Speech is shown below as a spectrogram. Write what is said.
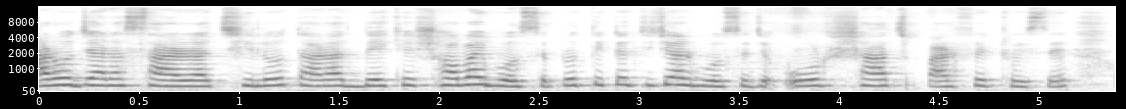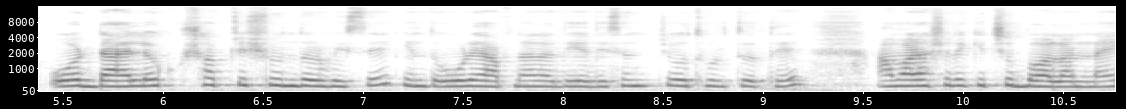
আরও যারা স্যাররা ছিল, তারা দেখে সবাই বলছে, প্রত্যেকটা টিচার বলছে যে, ওর সাজ পারফেক্ট হয়েছে ওর ডায়লগ সবচেয়ে সুন্দর হয়েছে কিন্তু ওরে আপনারা দিয়ে দিয়েছেন চতুর্থতে। আমার আসলে কিছু বলার নাই,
